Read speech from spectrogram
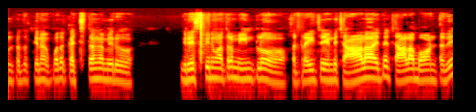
ఉంటుందో తినకపోతే ఖచ్చితంగా మీరు ఈ రెసిపీని మాత్రం మీ ఇంట్లో ట్రై చేయండి. చాలా అయితే చాలా బాగుంటుంది.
